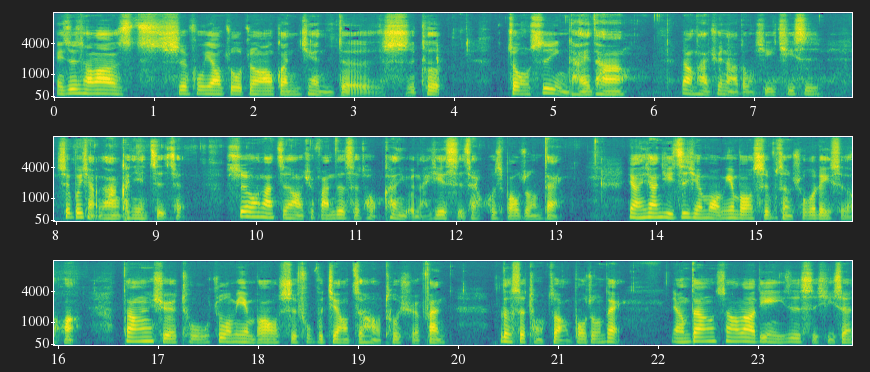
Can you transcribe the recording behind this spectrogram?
每次烧腊师傅要做重要关键的时刻，总是引开他，让他去拿东西，其实是不想让他看见制成。事后他只好去翻垃圾桶，看有哪些食材或是包装袋。想想起之前某面包师傅曾说过类似的话。当学徒做面包，师傅不教，只好脱学翻垃圾桶找包装袋。两当烧腊店一日实习生，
